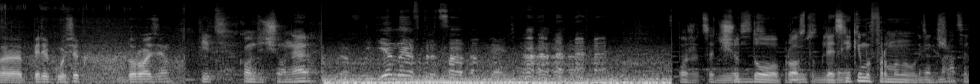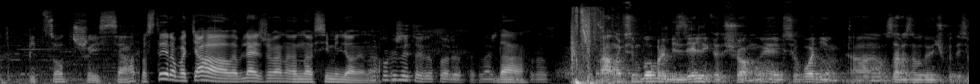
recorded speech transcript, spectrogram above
е, перекусик в дорозі. під кондиціонер. Охуєнне F30, блядь. Боже, це чудово просто, блядь. Скільки ми форманули тільки що? 19 560. Простий роботяга, але, блядь, живе на, на всі мільйони. Ну, нахуй. покажи територію, так, знаєш, Да. раз. Ранок всім добре, бездельники. Що ми сьогодні а, зараз на годиночку десь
